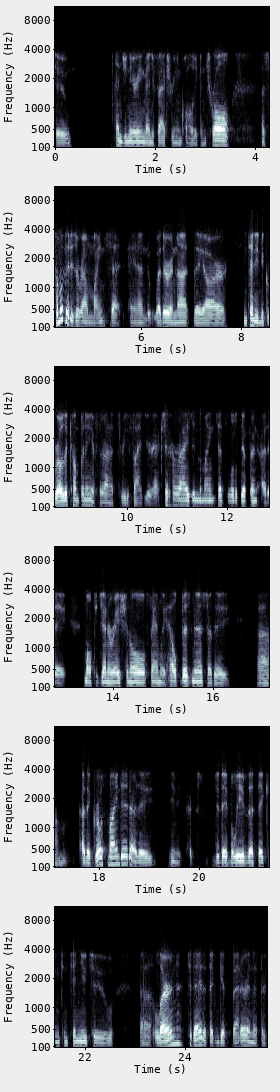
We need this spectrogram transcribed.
to engineering, manufacturing, and quality control. Uh, some of it is around mindset and whether or not they are intending to grow the company. If they're on a three to five year exit horizon, the mindset's a little different. Are they multi-generational family health business? Are they um, are they growth minded? Are they do they believe that they can continue to uh, learn today, that they can get better, and that their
